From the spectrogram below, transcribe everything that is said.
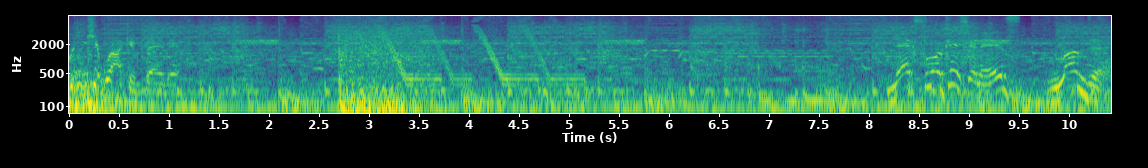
free. Keep rocking, baby. Next location is London.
